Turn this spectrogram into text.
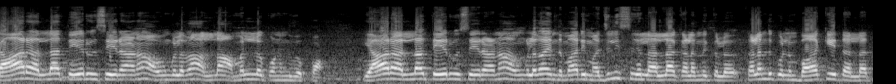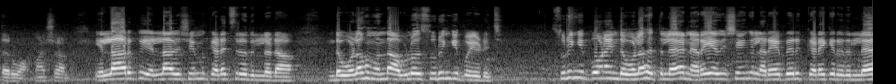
யார் அல்லாஹ் தேர்வு செய்கிறானோ அவங்கள தான் அல்லாஹ் அமலில் கொண்டு வந்து வைப்பான். யார் அல்லாஹ் தேர்வு செய்கிறானோ அவங்கள தான் இந்த மாதிரி மஜ்லிஸுகள் அல்லாஹ் கலந்து கொள்ள கலந்து கொள்ளும் பாக்கியத்தை அல்லாஹ் தருவான் மாஷால் எல்லாருக்கும் எல்லா விஷயமும் கிடச்சிறது இல்லைடா. இந்த உலகம் வந்து அவ்வளோ சுருங்கி போயிடுச்சு. சுருங்கி போன இந்த உலகத்தில் நிறைய விஷயங்கள் நிறைய பேருக்கு கிடைக்கிறது இல்லை.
